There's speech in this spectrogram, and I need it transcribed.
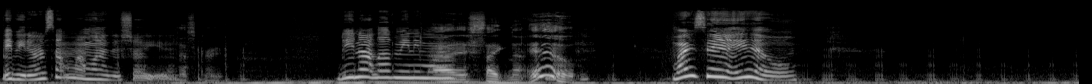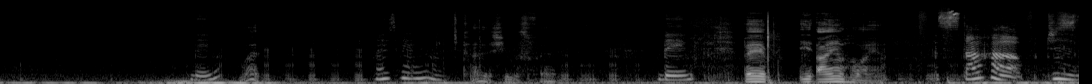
Baby, there was something I wanted to show you. That's great. Do you not love me anymore? Uh, it's like, no, ew. Why are you saying ew? Babe, Why are you saying ew? Cause she was fat. Babe, Babe, I am who I am. stop. Just,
